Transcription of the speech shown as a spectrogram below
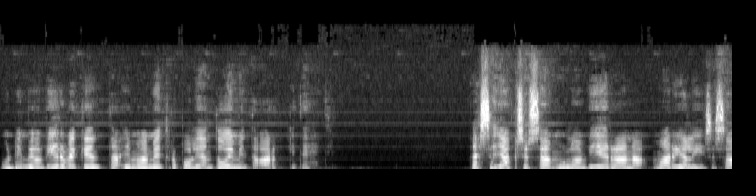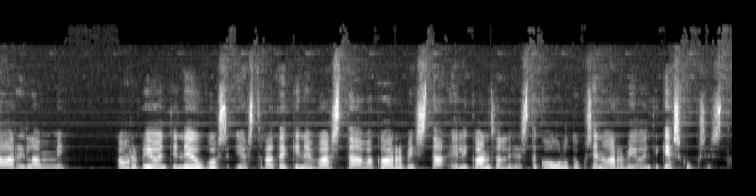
Mun nimi on Virve Kenttä ja mä oon Metropolian toiminta-arkkitehti. Tässä jaksossa mulla on vieraana Marja-Liisa Saarilammi, arviointineuvos ja strateginen vastaava Karvista eli kansallisesta koulutuksen arviointikeskuksesta.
